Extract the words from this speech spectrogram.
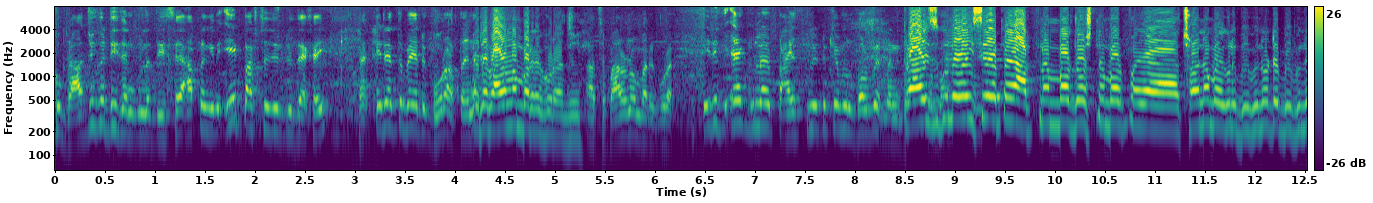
খুব রাজুকের ডিজাইনগুলো দিয়েছে। আপনাকে এই পাঁচটা যদি দেখাই এটা তো ভাই এটা গোড়া তাই না? এটা বারো নম্বরের গোড়া জি। আচ্ছা বারো নম্বরের গোড়া। এটা একগুলোর প্রাইসগুলো একটু কেমন বলবেন? মানে প্রাইসগুলো হয়েছে আপনার আট নম্বর দশ নম্বর ছয় নম্বর এগুলো বিভিন্নটা বিভিন্ন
